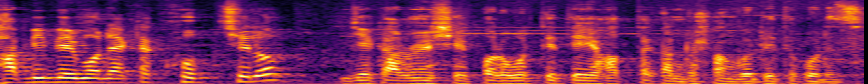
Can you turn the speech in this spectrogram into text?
হাবিবের মনে একটা ক্ষোভ ছিল, যে কারণে সে পরবর্তীতে এই হত্যাকাণ্ড সংগঠিত করেছে।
